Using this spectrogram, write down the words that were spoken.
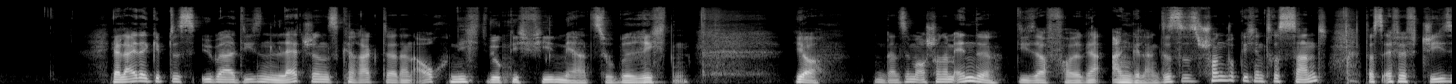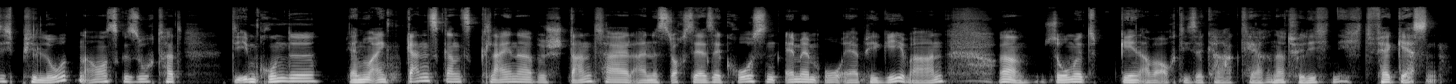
Ja, leider gibt es über diesen Legends Charakter dann auch nicht wirklich viel mehr zu berichten. Ja, und dann sind wir auch schon am Ende dieser Folge angelangt. Das ist schon wirklich interessant, dass FFG sich Piloten ausgesucht hat, die im Grunde ja nur ein ganz, ganz kleiner Bestandteil eines doch sehr, sehr großen MMORPG waren. Ja, somit gehen aber auch diese Charaktere natürlich nicht vergessen.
